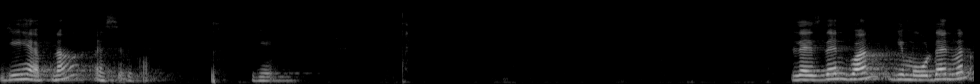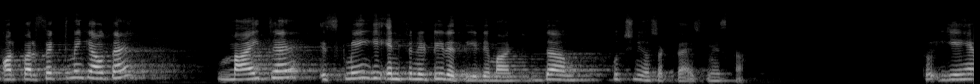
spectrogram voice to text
ये है अपना ऐसे देखो। ये। लेस देन वन, ये मोर देन वन, और परफेक्ट में क्या होता है? माइथ है, इसमें ये इन्फिनिटी रहती है डिमांड एकदम कुछ नहीं हो सकता है इसमें इसका। तो ये है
